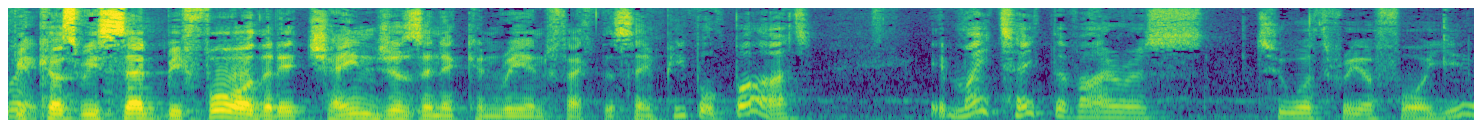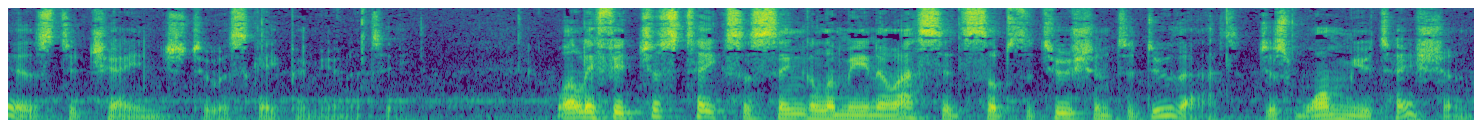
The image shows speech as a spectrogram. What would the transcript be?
because we said before that it changes and it can reinfect the same people, but it might take the virus two or three or four years to change to escape immunity. Well, if it just takes a single amino acid substitution to do that, just one mutation,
